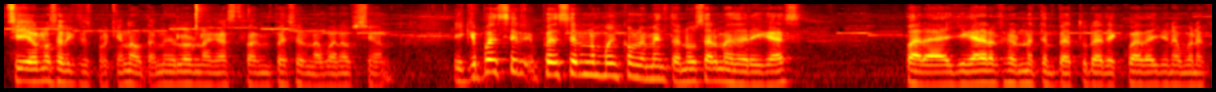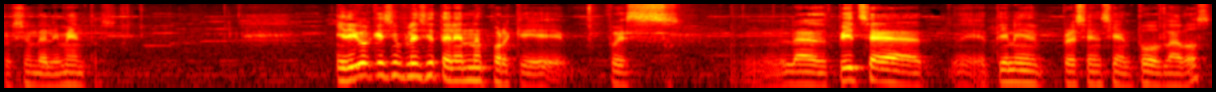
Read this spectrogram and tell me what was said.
Sí, hornos eléctricos, ¿por qué no? También el horno a gas también puede ser una buena opción. Y que puede ser, puede ser un buen complemento, no usar madera y gas para llegar a lograr una temperatura adecuada y una buena cocción de alimentos. Y digo que es influencia italiana porque, pues, la pizza eh, tiene presencia en todos lados.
